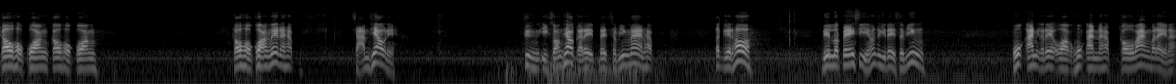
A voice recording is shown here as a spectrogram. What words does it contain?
เก่าหอกกวางเก่าหอกกวางเก่าหอกกวางเลยนะครับสามเที่ยวนี่ถึงอีกสองเที่ยวก็ได้ได้สวิงแม่นะครับ ถ้าเกิดเท่าเดินรถไปยังสี่มันก็จะได้สวิง หกอันก็ได้ออกหกอันนะครับ เก่าบ้างมาได้นะ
